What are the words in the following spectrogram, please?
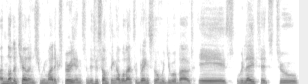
another challenge we might experience, and this is something I would like to brainstorm with you about, is related to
